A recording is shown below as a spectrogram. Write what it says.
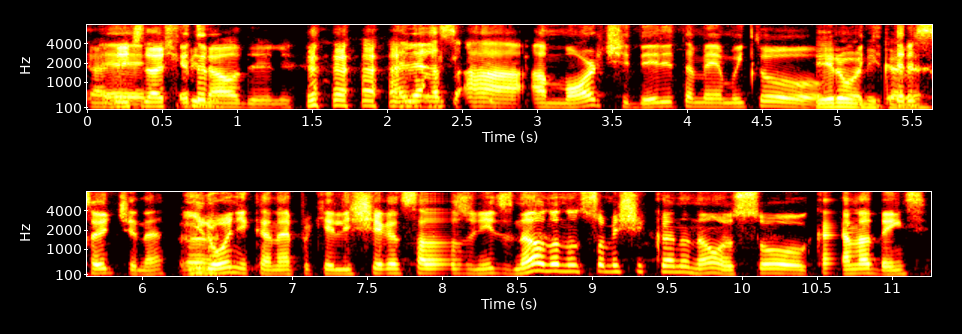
É a É, identidade eu final dele. Aliás, a, a morte dele também é muito, Irônica, muito interessante, né? É. Irônica, né? Porque ele chega nos Estados Unidos, não, não, não sou mexicano, não, eu sou canadense.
